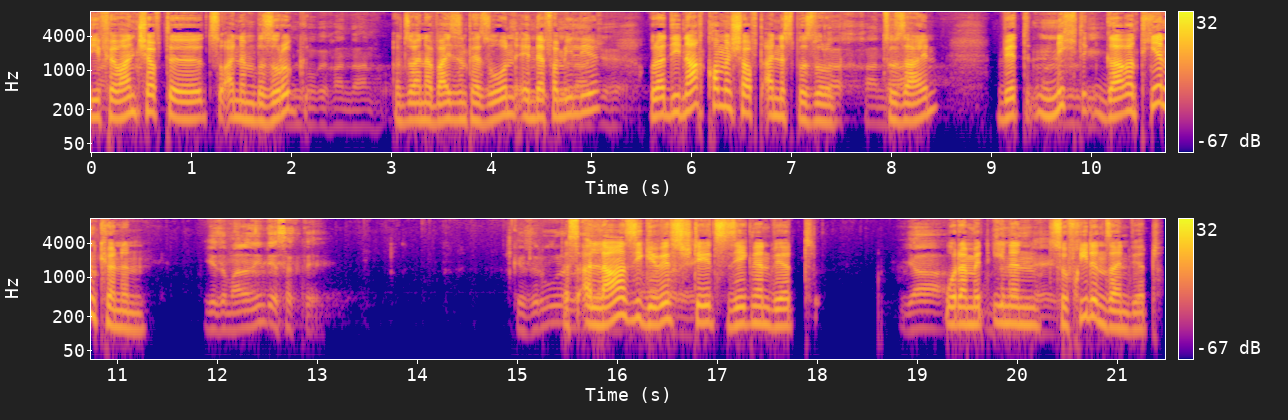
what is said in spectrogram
Die Verwandtschaft äh, zu einem Besurg, also einer weisen Person in der Familie, oder die Nachkommenschaft eines Besurg zu sein, wird nicht garantieren können, dass Allah sie gewiss stets segnen wird oder mit ihnen zufrieden sein wird.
